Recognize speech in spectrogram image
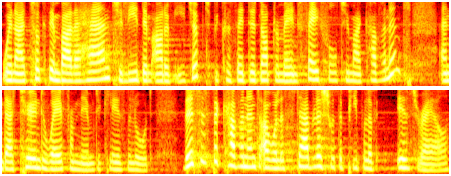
when I took them by the hand to lead them out of Egypt, because they did not remain faithful to my covenant, and I turned away from them, declares the Lord. This is the covenant I will establish with the people of Israel.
